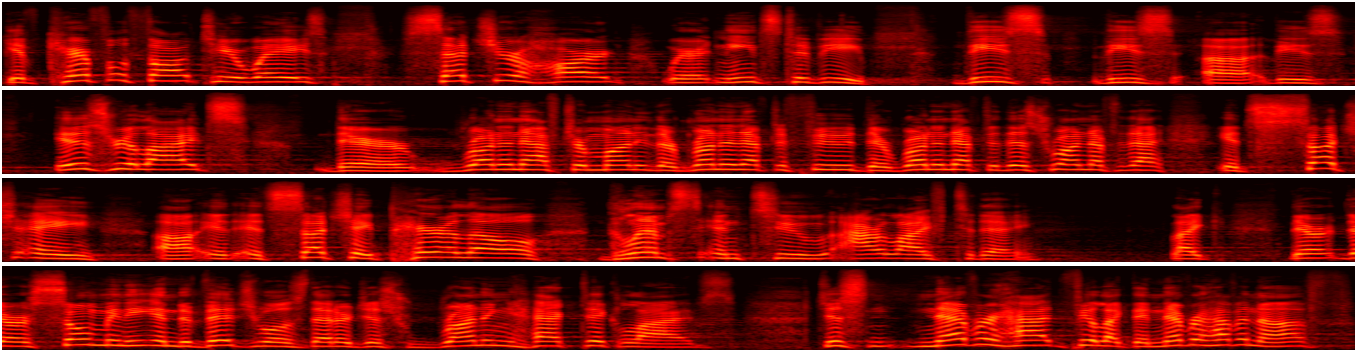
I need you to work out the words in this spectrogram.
Give careful thought to your ways. Set your heart where it needs to be. These, these, uh, these Israelites, they're running after money, they're running after food, they're running after this, running after that. It's such a, uh, it, it's such a parallel glimpse into our life today. Like, there, there are so many individuals that are just running hectic lives, just never had, feel like they never have enough,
